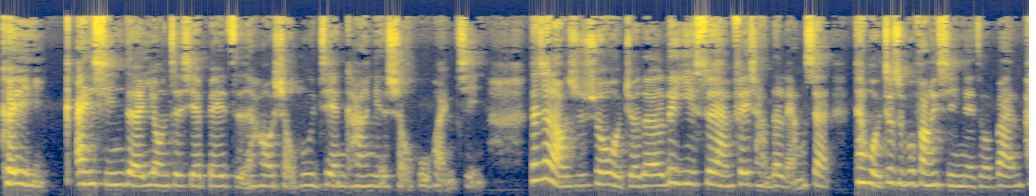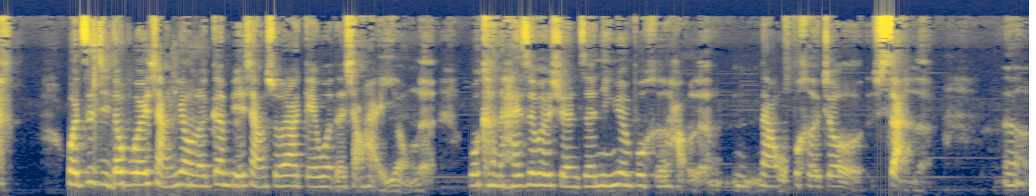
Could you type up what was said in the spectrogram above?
可以安心的用这些杯子，然后守护健康，也守护环境。但是老实说，我觉得利益虽然非常的良善，但我就是不放心呢，怎么办？我自己都不会想用了，更别想说要给我的小孩用了。我可能还是会选择宁愿不喝好了。嗯，那我不喝就算了。嗯，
